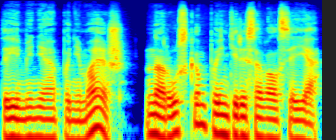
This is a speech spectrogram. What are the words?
«Ты меня понимаешь?» – на русском поинтересовался я.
